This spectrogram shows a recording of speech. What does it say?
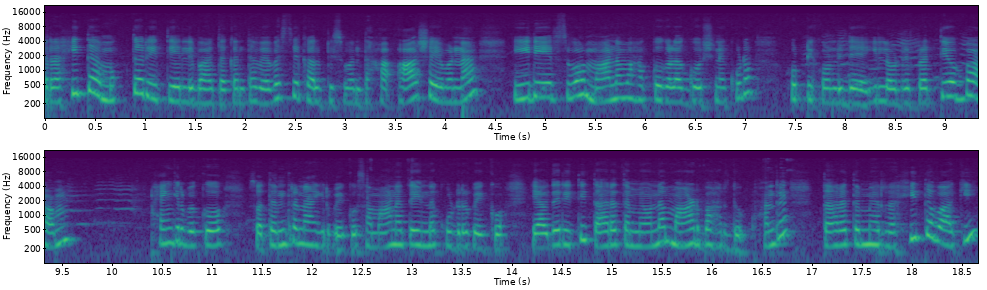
ರಹಿತ, ಮುಕ್ತ ರೀತಿಯಲ್ಲಿ ಬಾಳ್ತಕ್ಕಂಥ ವ್ಯವಸ್ಥೆ ಕಲ್ಪಿಸುವಂತಹ ಆಶಯವನ್ನು ಈಡೇರಿಸುವ ಮಾನವ ಹಕ್ಕುಗಳ ಘೋಷಣೆ ಕೂಡ ಹುಟ್ಟಿಕೊಂಡಿದೆ. ಇಲ್ಲಿ ನೋಡ್ರಿ, ಪ್ರತಿಯೊಬ್ಬ ಹೆಂಗಿರಬೇಕು, ಸ್ವತಂತ್ರನಾಗಿರಬೇಕು, ಸಮಾನತೆಯಿಂದ ಕೂಡಿರಬೇಕು, ಯಾವುದೇ ರೀತಿ ತಾರತಮ್ಯವನ್ನು ಮಾಡಬಾರ್ದು. ಅಂದರೆ ತಾರತಮ್ಯ ರಹಿತವಾಗಿ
